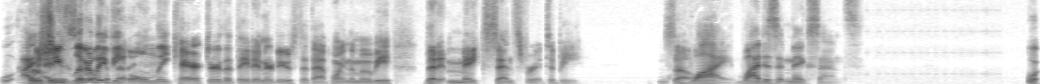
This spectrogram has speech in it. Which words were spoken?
well, I, I, she's so literally the only character that they'd introduced at that point in the movie that it makes sense for it to be. So why why does it make sense? What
